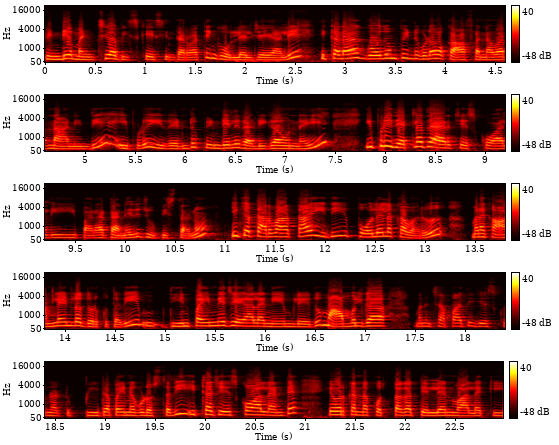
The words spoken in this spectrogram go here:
పిండి మంచిగా బిసికేసిన తర్వాత ఇంకా ఉల్లెలు చేయాలి. ఇక్కడ గోధుమ పిండి కూడా ఒక హాఫ్ అన్ అవర్ నానింది. ఇప్పుడు ఈ రెండు పిండిలు రెడీగా ఉన్నాయి. ఇప్పుడు ఇది ఎట్లా తయారు చేసుకోవాలి? ఈ పరాటా అనేది చూపిస్తాను. ఇంకా తర్వాత ఇది పోలేల కవరు మనకు ఆన్లైన్లో దొరుకుతుంది. దీనిపైనే చేయాలని ఏం లేదు. మామూలుగా మనం చపాతీ చేసుకున్నట్టు పీట పైన కూడా వస్తుంది. ఇట్లా చేసుకోవాలంటే ఎవరికన్నా కొత్తగా తెలియని వాళ్ళకి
